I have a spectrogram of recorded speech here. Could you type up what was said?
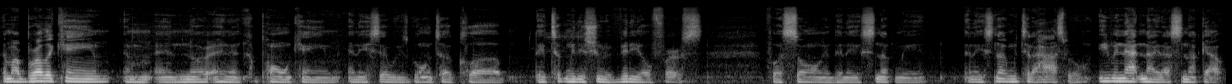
then my brother came and and and then Capone came, and they said we was going to a club. They took me to shoot a video first for a song, and then they snuck me. Then they snuck me to the hospital. Even that night, I snuck out.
